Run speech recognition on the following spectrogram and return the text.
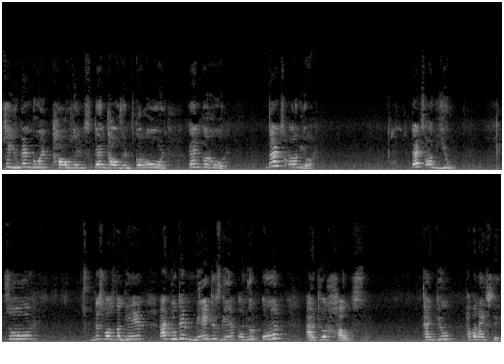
so you can do it thousands, ten thousands, crore, ten crore. That's on your that's on you. So this was the game and you can make this game on your own at your house. Thank you. Have a nice day.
